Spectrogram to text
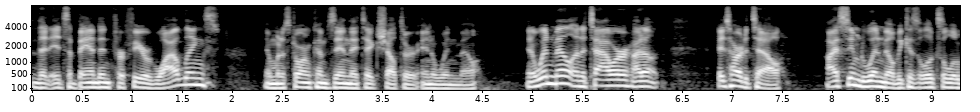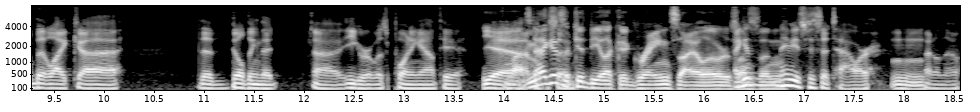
that it's abandoned for fear of wildlings. And when a storm comes in, they take shelter in a windmill. In a windmill in a tower, I don't. It's hard to tell. I assumed windmill because it looks a little bit like uh, the building that uh, Ygritte was pointing out to you. Yeah I mean I guess episode. it could be like a grain silo or I something guess maybe it's just a tower. I don't know.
